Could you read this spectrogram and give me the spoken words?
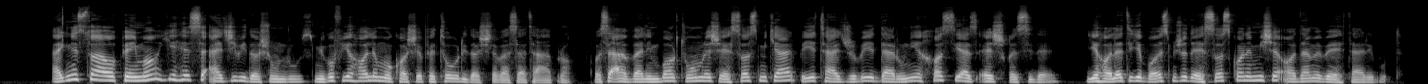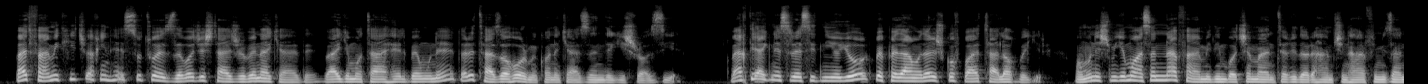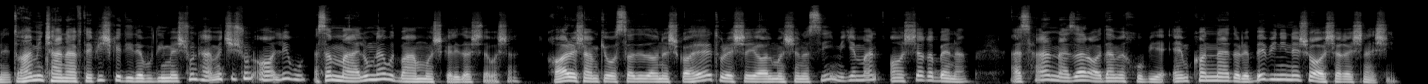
اگنس تو هواپیما یه حس عجیبی داشت اون روز. می‌گفت یه حال مکاشفه طوری داشته وسط ابرا. واسه اولین بار تو عمرش احساس می‌کرد به یه تجربه درونی خاصی از عشق رسیده. یه حالتی که باعث می‌شد احساس کنه میشه آدم بهتری بود. بعد فهمید هیچ وقت این حس رو تو ازدواجش تجربه نکرده و اگه متأهل بمونه داره تظاهر می‌کنه که از زندگیش راضیه. وقتی اگنس رسید نیویورک به پدر مادرش گفت باید طلاق بگیره. مامانش میگه ما اصلا نفهمیدیم با چه منطقی داره همچین حرفی می‌زنه. تا همین چند هفته پیش که دیده بودیمشون همه چیشون عالی بود. اصلا معلوم نبود با هم مشکلی داشته باشن. خواهرش هم که استاد دانشگاهه تو رشته آلمان شناسی میگه من عاشق بنم. از هر نظر آدم خوبیه. امکان نداره ببینینش و عاشقش نشین.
